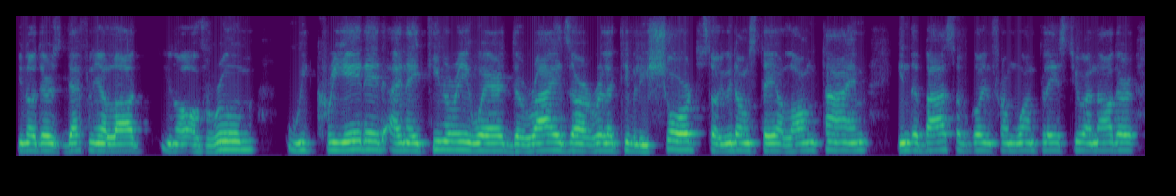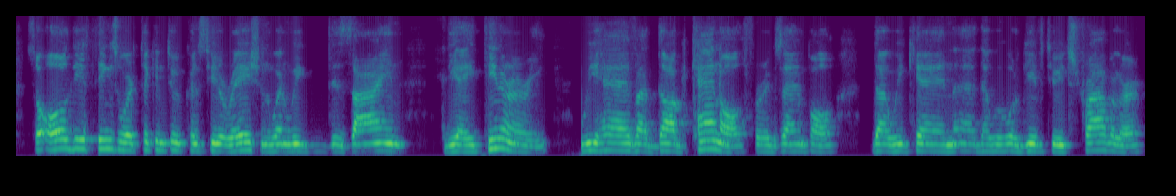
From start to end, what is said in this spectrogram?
you know, there's definitely a lot you know of room. We created an itinerary where the rides are relatively short, so you don't stay a long time in the bus of going from one place to another. So all these things were taken into consideration when we design the itinerary. We have a dog kennel, for example, that we can uh, that we will give to each traveler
